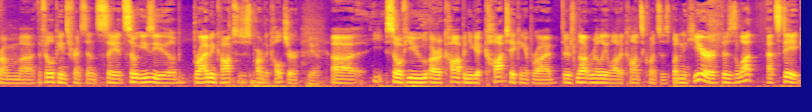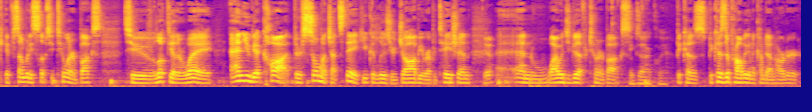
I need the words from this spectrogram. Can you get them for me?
from uh, the Philippines, for instance, say it's so easy. Uh, bribing cops is just part of the culture. Yeah. Uh, so if you are a cop and you get caught taking a bribe, there's not really a lot of consequences. But in here, there's a lot at stake. If somebody slips you 200 bucks to look the other way, and you get caught, there's so much at stake. You could lose your job, your reputation, yep. and why would you do that for 200 bucks? Exactly. Because because they're probably going to come down harder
